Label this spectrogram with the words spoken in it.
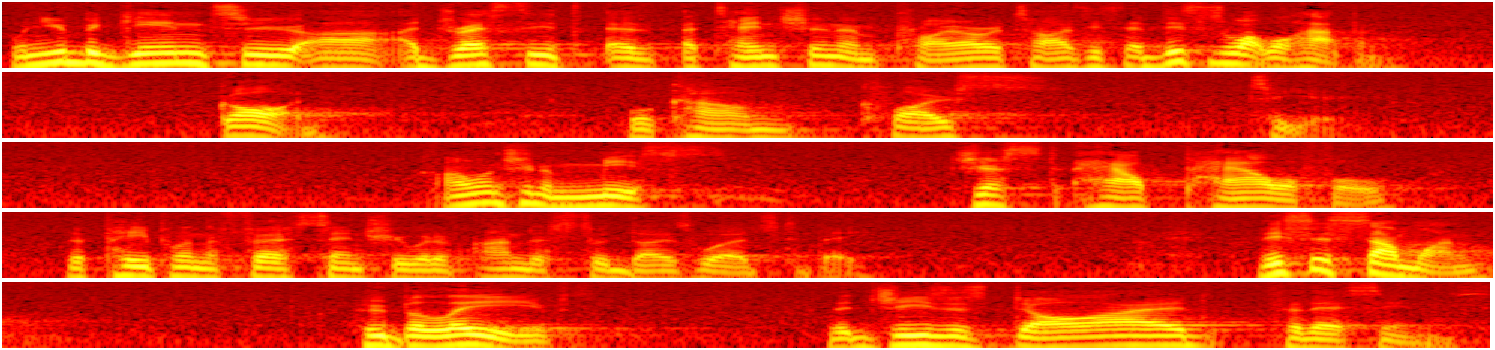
when you begin to uh, address the attention and prioritize, he said, this is what will happen God will come close to you. I want you to miss just how powerful the people in the first century would have understood those words to be. This is someone who believed that Jesus died for their sins,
